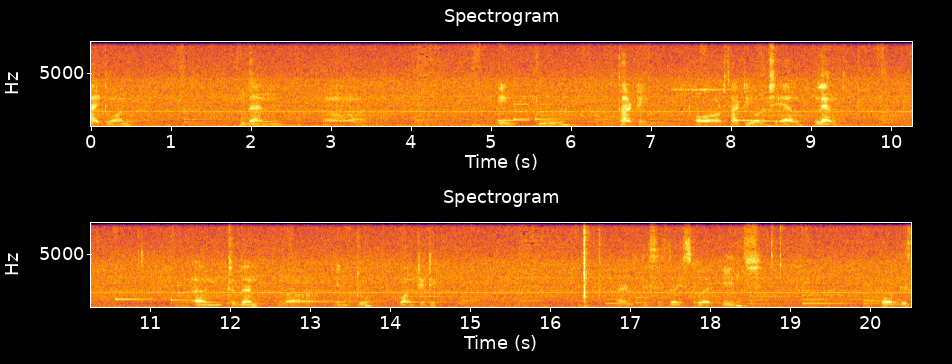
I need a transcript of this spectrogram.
height 1 then uh, into 30 or 30 or L length. And then uh, into quantity. And this is the square inch for this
